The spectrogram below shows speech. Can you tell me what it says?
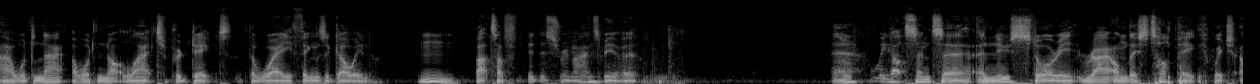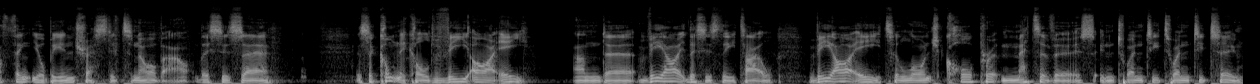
I would not. I would not like to predict the way things are going. Mm. In fact, I've, it, this reminds me of it. Uh, we got sent a, a news story right on this topic, which I think you'll be interested to know about. This is uh, it's a company called VRE, and uh, VR. This is the title: VRE to launch corporate metaverse in 2022.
